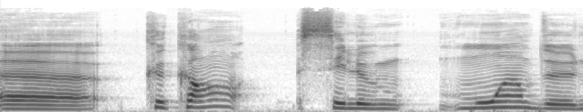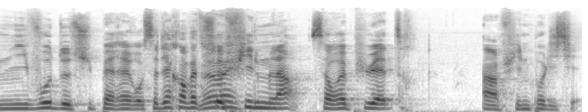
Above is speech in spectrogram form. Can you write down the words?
euh, que quand c'est le moins de niveau de super-héros. C'est-à-dire qu'en fait, Ouais, ce ouais. film-là, ça aurait pu être un film policier.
